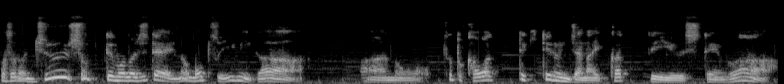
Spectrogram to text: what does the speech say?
まあその住所ってもの自体の持つ意味が、あの、ちょっと変わってきてるんじゃないかっていう視点は、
